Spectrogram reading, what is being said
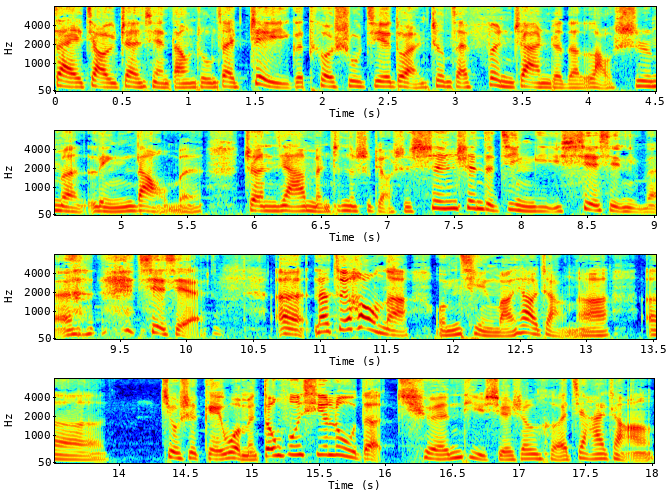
在教育战线当中，在这一个特殊阶段正在奋战着的老师们、领导们、专家们，真的是表示深深的敬意，谢谢你们，谢谢。呃，那最后呢，我们请王校长呢，呃，就是给我们东风西路的全体学生和家长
